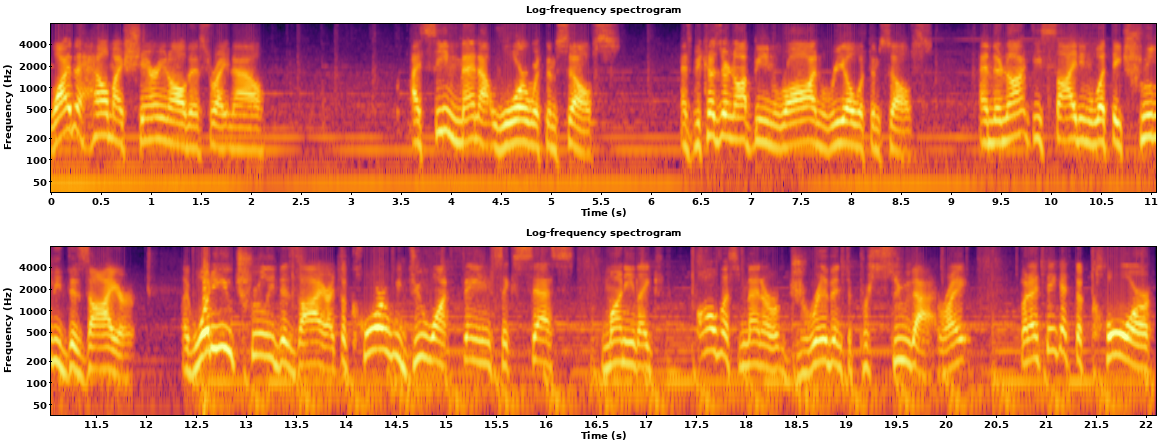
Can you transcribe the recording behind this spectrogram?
Why the hell am I sharing all this right now? I see men at war with themselves. It's because they're not being raw and real with themselves. And they're not deciding what they truly desire. Like, what do you truly desire? At the core, we do want fame, success, money. Like, all of us men are driven to pursue that, right? But I think at the core,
